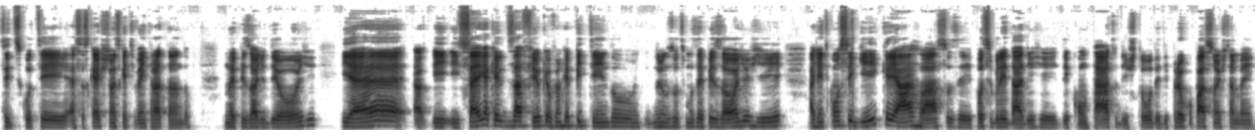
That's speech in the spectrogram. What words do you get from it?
se discute essas questões que a gente vem tratando no episódio de hoje. E, é, e, e segue aquele desafio que eu venho repetindo nos últimos episódios de a gente conseguir criar laços e possibilidades de, de contato, de estudo e de preocupações também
